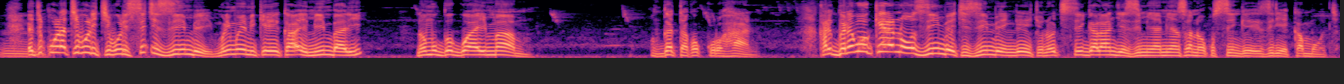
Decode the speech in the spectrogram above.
Mm. ekifuula kibuli kibuli si kizimbe mulimu emikeeka emimbali n'omuggo gwa imaamu okugattako kuruhan kati gwe ne bwokeera n'ozimba ekizimbe ng'ekyo n'okisiiga langi ezimyamyansa n'okusinga eziri ekamooca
